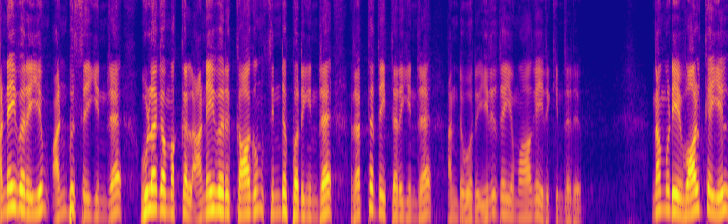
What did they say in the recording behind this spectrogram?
அனைவரையும் அன்பு செய்கின்ற உலக மக்கள் அனைவருக்காகவும் சிந்தப்படுகின்ற இரத்தத்தை தருகின்ற அந்த ஒரு இருதயமாக இருக்கின்றது. நம்முடைய வாழ்க்கையில்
